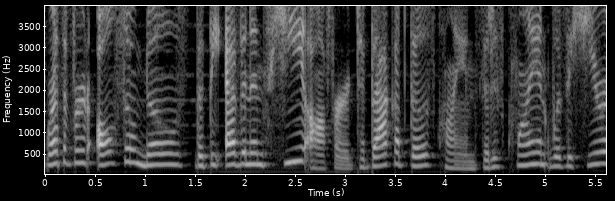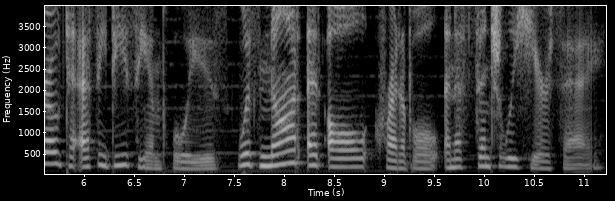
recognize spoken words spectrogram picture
Rutherford also knows that the evidence he offered to back up those claims that his client was a hero to SCDC employees was not at all credible and essentially hearsay.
